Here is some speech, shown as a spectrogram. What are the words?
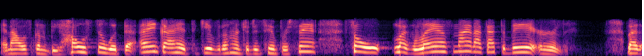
and I was going to be hosting with the Anchor. I had to give it 110%. So, like last night, I got to bed early. Like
